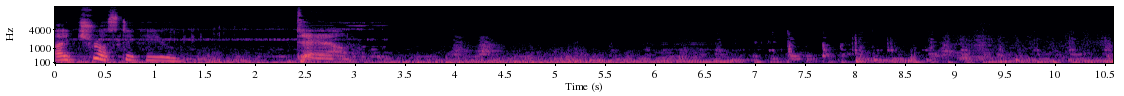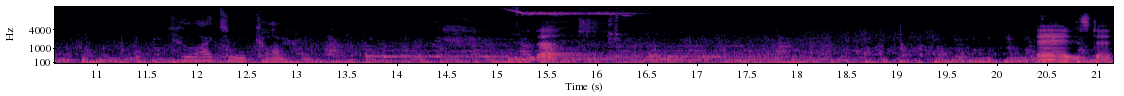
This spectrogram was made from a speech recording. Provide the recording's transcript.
I trusted you. Damn. You lied to me, Connor. Uh. And he's dead.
